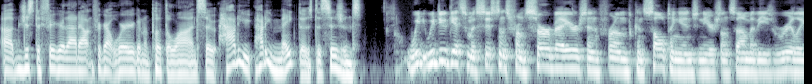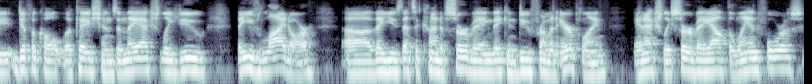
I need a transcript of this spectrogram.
uh, just to figure that out and figure out where you're going to put the line. So how do you, how do you make those decisions? We, we do get some assistance from surveyors and from consulting engineers on some of these really difficult locations, and they actually do they use lidar. Uh, they use that's a kind of surveying they can do from an airplane and actually survey out the land for us.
